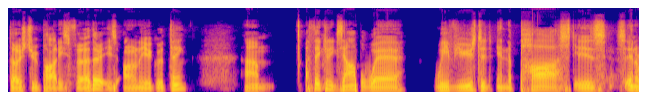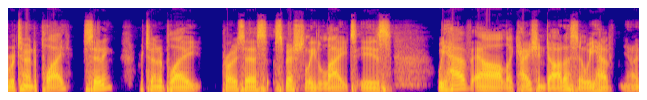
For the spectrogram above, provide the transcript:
those two parties further is only a good thing. Um, I think an example where we've used it in the past is in a return to play setting, return to play process, especially late, is we have our location data. So we have, you know,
